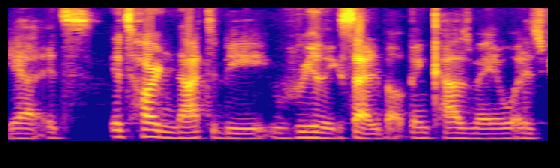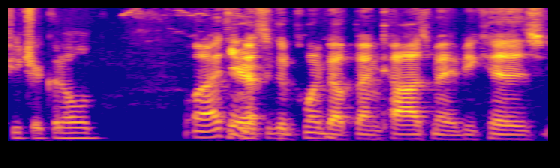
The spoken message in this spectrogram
yeah, it's it's hard not to be really excited about Bencosme and what his future could hold. Well, I think yeah. that's a good point about Bencosme because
